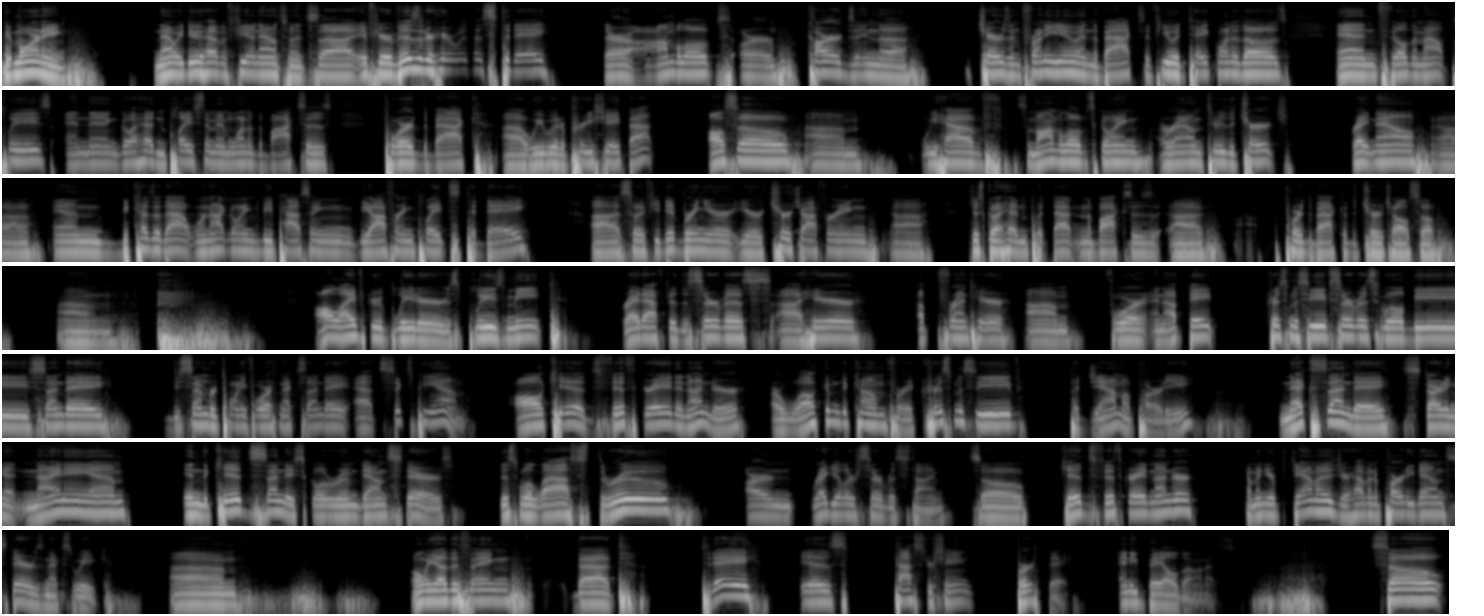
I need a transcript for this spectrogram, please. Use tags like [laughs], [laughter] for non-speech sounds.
Good morning. Now we do have a few announcements. Uh, if you're a visitor here with us today, there are envelopes or cards in the chairs in front of you and the backs. If you would take one of those and fill them out, please, and then go ahead and place them in one of the boxes toward the back, uh, we would appreciate that. Also, um, we have some envelopes going around through the church right now, uh, and because of that, we're not going to be passing the offering plates today. Uh, so if you did bring your your church offering, uh, just go ahead and put that in the boxes uh, toward the back of the church also. Um, [clears throat] all life group leaders, please meet right after the service uh, here up front here um, for an update. Christmas Eve service will be Sunday, December 24th, next Sunday at 6 p.m. All kids, fifth grade and under, are welcome to come for a Christmas Eve pajama party next Sunday, starting at 9 a.m. in the kids' Sunday school room downstairs. This will last through our regular service time. So, kids, fifth grade and under, come in your pajamas. You're having a party downstairs next week. Um, only other thing that today is Pastor Shane's birthday, and he bailed on us. So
